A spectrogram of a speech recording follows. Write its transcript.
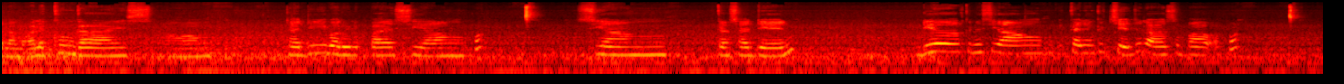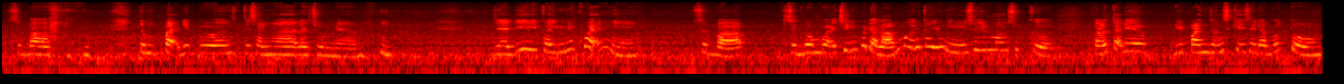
Assalamualaikum guys. Um, Tadi baru lepas siang apa? Siang ikan sardin Dia kena siang ikan yang kecil je lah Sebab apa? Sebab tempat dia pun dia sangatlah comel Jadi kayu ni kuat ni. Sebab sebelum buat macam ni pun dah lama kayu ni. Saya memang suka kalau tak dia dia panjang sikit saya dah potong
